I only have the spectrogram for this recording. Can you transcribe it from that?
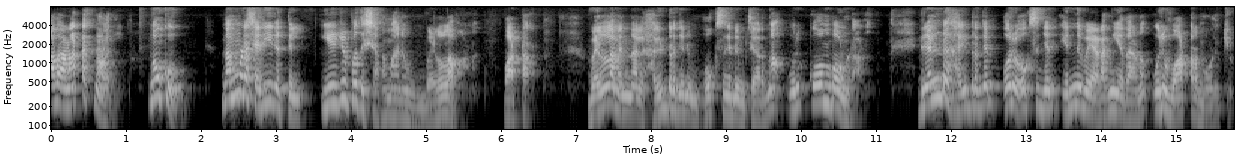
അതാണ് ആ ടെക്നോളജി നോക്കൂ. നമ്മുടെ ശരീരത്തിൽ എഴുപത് ശതമാനവും വെള്ളമാണ് വാട്ടർ വെള്ളം എന്നാൽ ഹൈഡ്രജനും ഓക്സിജനും ചേർന്ന ഒരു കോമ്പൗണ്ടാണ് രണ്ട് ഹൈഡ്രജൻ ഒരു ഓക്സിജൻ എന്നിവ അടങ്ങിയതാണ് ഒരു വാട്ടർ മോളിക്യൂൾ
